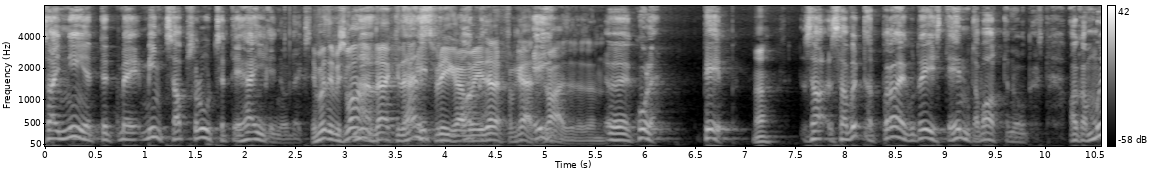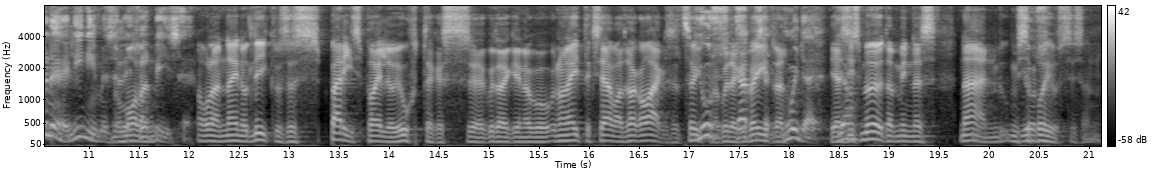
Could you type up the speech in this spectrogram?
sain nii, et, et me, mind see absoluutselt ei häirinud, eks. ja mõtle, mis vahe on rääkida hands-free'ga või telefon käes, mis vahe selles on? kuule, Peep noh, sa, sa võtad praegu tõesti enda vaatenurgast, aga mõnel inimesel ma ei olen sobi see., olen näinud liikluses päris palju juhte, kes kuidagi nagu no näiteks jäävad väga aeglaselt sõitma Just, kuidagi veidralt ja jah. siis mööda minnes näen, mis see Just. põhjus siis on.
